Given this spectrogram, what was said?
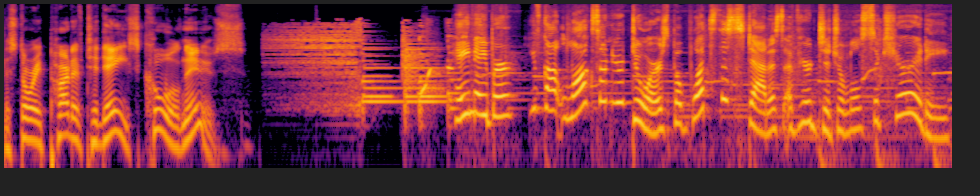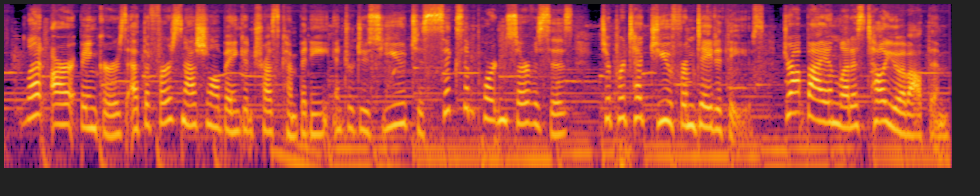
The story part of today's cool news. Hey neighbor, you've got locks on your doors, but what's the status of your digital security? Let our bankers at the First National Bank and Trust Company introduce you to six important services to protect you from data thieves. Drop by and let us tell you about them,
